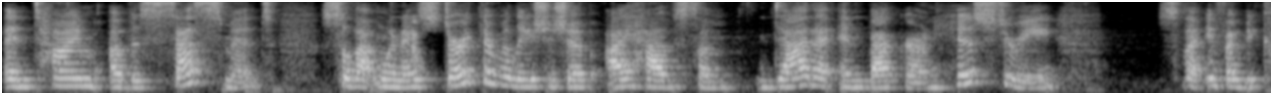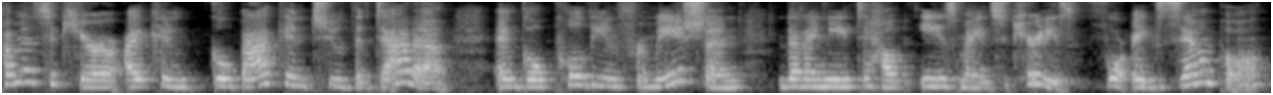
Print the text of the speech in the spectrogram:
and time of assessment so that when I start the relationship, I have some data and background history so that if I become insecure, I can go back into the data and go pull the information that I need to help ease my insecurities. For example,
